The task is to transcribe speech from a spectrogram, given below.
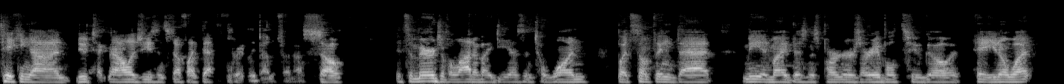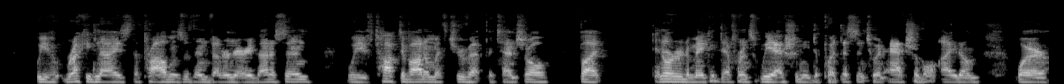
taking on new technologies and stuff like that can greatly benefit us. So it's a marriage of a lot of ideas into one, but something that me and my business partners are able to go, hey, you know what? We've recognized the problems within veterinary medicine. We've talked about them with True Vet Potential, but in order to make a difference, we actually need to put this into an actionable item where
